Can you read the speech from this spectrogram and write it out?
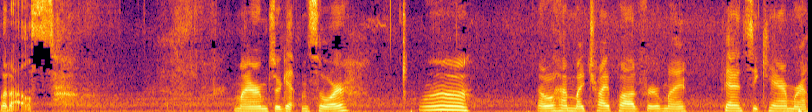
what else? My arms are getting sore. Ah, I don't have my tripod for my fancy camera.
